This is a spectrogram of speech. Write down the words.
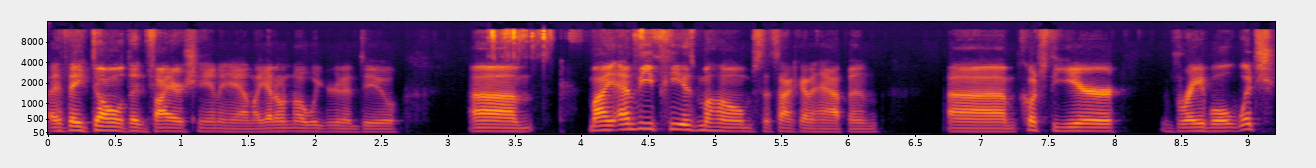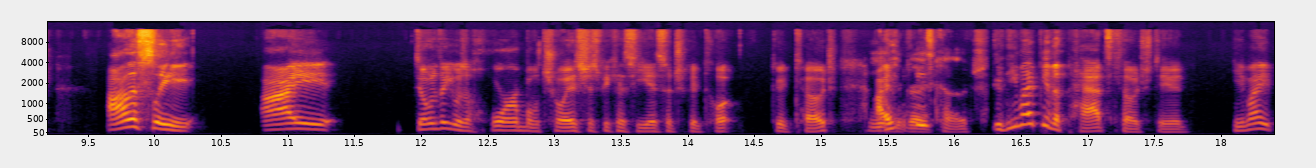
If they don't, then fire Shanahan. Like I don't know what you're gonna do. Um, my MVP is Mahomes. That's not gonna happen. Um, Coach of the Year, Vrabel, which honestly, I don't think it was a horrible choice just because he is such a good co good coach. He's I a great he's- coach. Dude, he might be the Pats coach, dude. He might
